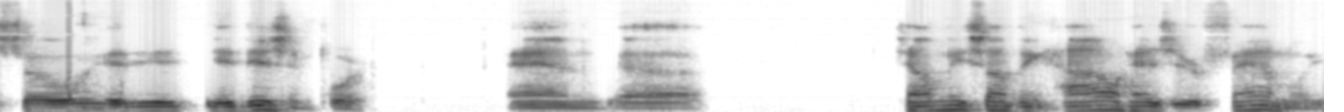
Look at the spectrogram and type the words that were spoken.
so it, it, it is important. And uh, tell me something, how has your family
